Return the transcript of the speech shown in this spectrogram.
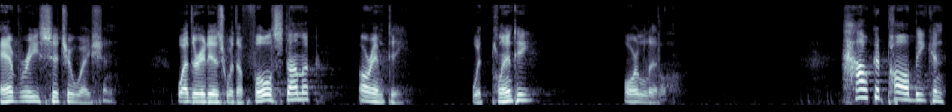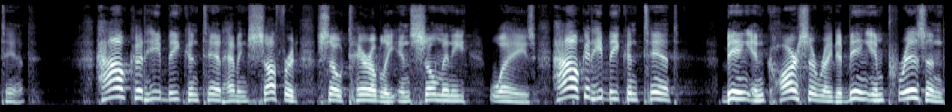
every situation, whether it is with a full stomach or empty, with plenty or little. How could Paul be content? How could he be content having suffered so terribly in so many ways? How could he be content being incarcerated, being imprisoned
